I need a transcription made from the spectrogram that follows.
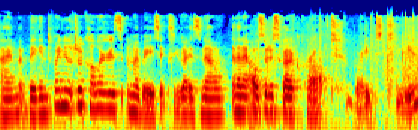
I'm big into my neutral colors and my basics, you guys know. And then I also just got a cropped white tee.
